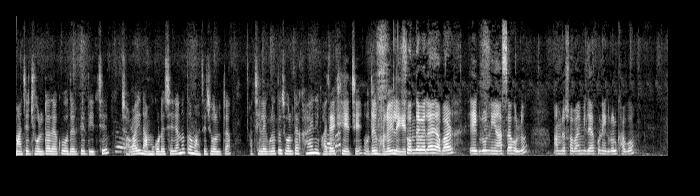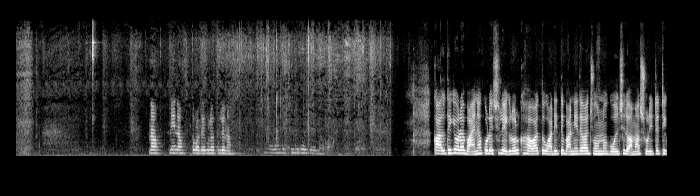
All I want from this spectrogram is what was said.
মাছের ঝোলটা দেখো ওদেরকে দিচ্ছে। সবাই নাম করেছে জানো তো মাছের ঝোলটা? আর ছেলেগুলো তো ঝোলটা খায়নি, ভাজাই খেয়েছে। ওদের ভালোই লেগেছে। সন্ধেবেলায় আবার এগ রোল নিয়ে আসা হলো। আমরা সবাই মিলে এখন এগ রোল খাব। নাও, নিয়ে নাও, তোমাদের এগুলো তুলে নাও। কাল থেকে ওরা বায়না করেছিল এগরোল খাওয়া তো বাড়িতে বানিয়ে দেওয়ার জন্য বলছিল আমার শরীরটা ঠিক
